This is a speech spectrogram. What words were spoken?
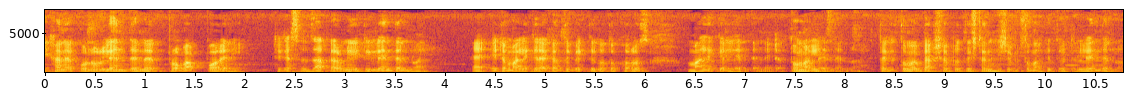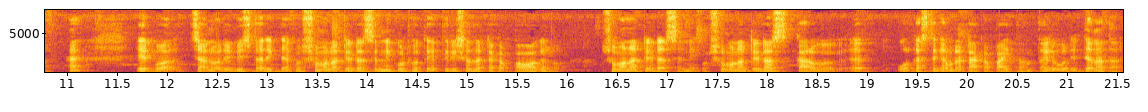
এখানে কোনো লেনদেনের প্রভাব পড়েনি। ঠিক আছে? যার কারণে এটি লেনদেন নয়। হ্যাঁ এটা মালিকের একান্ত ব্যক্তিগত খরচ, মালিকের লেনদেন, এটা তোমার লেনদেন নয়। তাহলে তোমার ব্যবসা প্রতিষ্ঠান হিসেবে তোমার কিন্তু এটা লেনদেন নয় হ্যাঁ? এরপর জানুয়ারি বিশ তারিখ, দেখো, সমানা ট্রেডার্সের নিকট হতে তিরিশ হাজার টাকা পাওয়া গেল। সমানা ট্রেডার্সের নিকট। সমানা ট্রেডার্স কারও ওর কাছ থেকে আমরা টাকা পাইতাম, তাইলে ওর দেনাদার।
